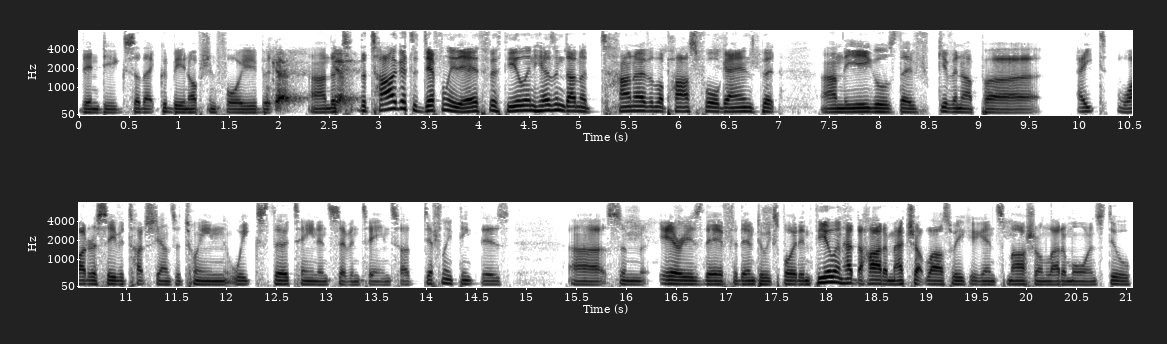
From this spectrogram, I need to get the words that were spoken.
than Diggs, so that could be an option for you. But Okay. uh, the, Yeah. the targets are definitely there for Thielen. He hasn't done a ton over the past four games, but um, the Eagles they've given up uh, eight wide receiver touchdowns between weeks 13 and 17. So I definitely think there's uh, some areas there for them to exploit. And Thielen had the harder matchup last week against Marshall and Lattimore and still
